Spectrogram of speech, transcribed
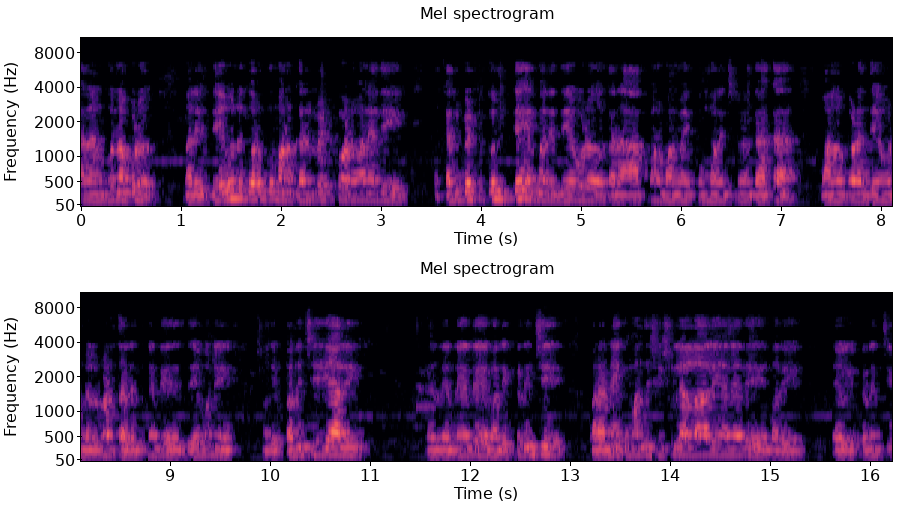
అని అనుకున్నప్పుడు మరి దేవుని కొరకు మనం కనిపెట్టుకోవడం అనేది కనిపెట్టుకుంటే మరి దేవుడు తన ఆత్మను మనమే కుమ్మరించడమే కాక మనం కూడా దేవుడు నిలబెడతాడు. ఎందుకంటే దేవుని మరి పని చేయాలి. ఎందుకంటే మరి ఇక్కడి నుంచి మరి అనేక మంది శిష్యులు వెళ్ళాలి అనేది మరి ఇక్కడి నుంచి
